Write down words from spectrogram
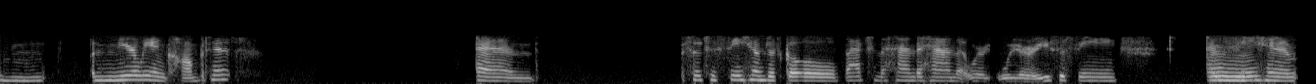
mm, nearly incompetent, and so to see him just go back to the hand to hand that we're we're used to seeing, and Mhm. see him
